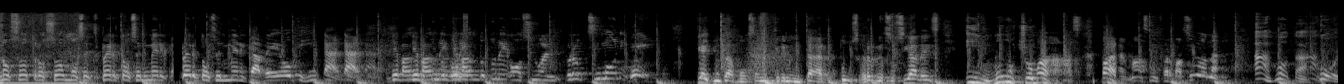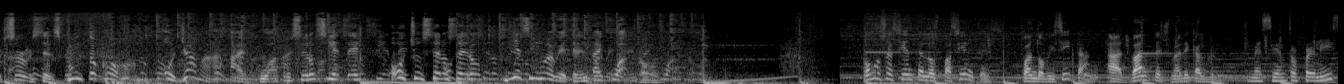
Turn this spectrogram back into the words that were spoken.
Nosotros somos expertos en, merc- expertos en mercadeo digital, llevando, tu nego- llevando tu negocio al próximo nivel. Te ayudamos a incrementar tus redes sociales y mucho más. Para más información, a jcoreservices.com o llama al 407-800-1934. ¿Cómo se sienten los pacientes cuando visitan a Advantage Medical Group? Me siento feliz,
